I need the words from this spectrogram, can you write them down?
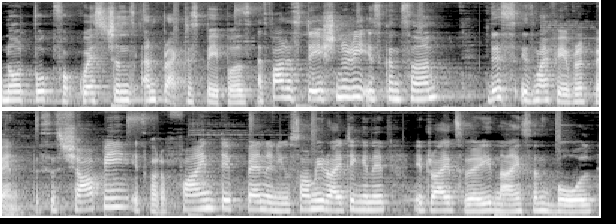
notebook for questions and practice papers. As far as stationery is concerned, this is my favorite pen. This is Sharpie. It's got a fine tip pen and you saw me writing in it. It writes very nice and bold.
